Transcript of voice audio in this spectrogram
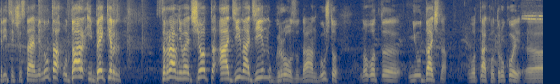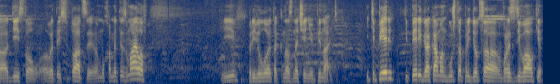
36-я минута. Удар и Бекер сравнивает счет 1-1. Угрозу, да, Ангушту. Но вот э, неудачно вот так вот рукой э, действовал в этой ситуации Мухаммед Измайлов. И привело это к назначению пенальти. И теперь, теперь игрокам Ангушта придется в раздевалке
